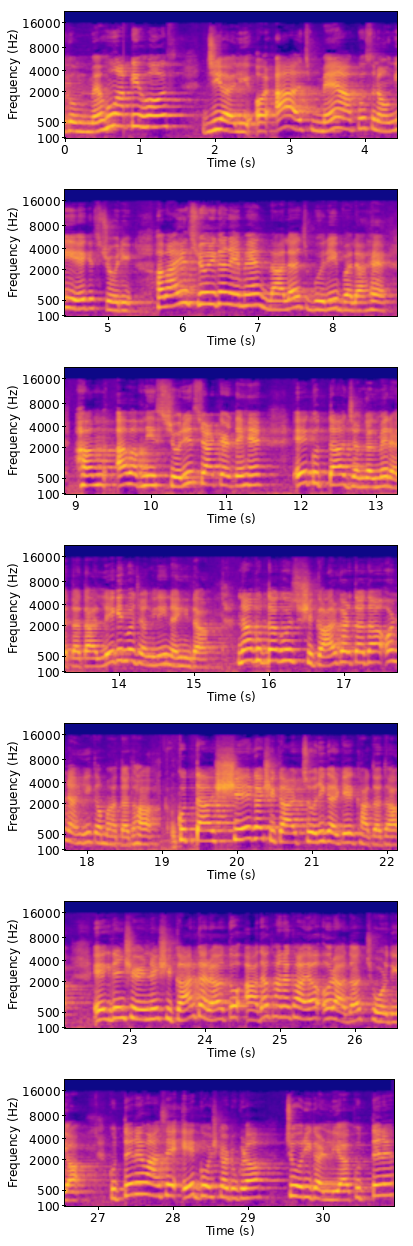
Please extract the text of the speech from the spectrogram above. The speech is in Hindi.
वालेकुम मैं हूँ आपकी होस्ट जी अली और आज मैं आपको सुनाऊँगी एक स्टोरी हमारी स्टोरी का नेम है लालच बुरी बला है। हम अब अपनी स्टोरी स्टार्ट करते हैं। एक कुत्ता जंगल में रहता था, लेकिन वो जंगली नहीं था। ना कुत्ता कुछ शिकार करता था और ना ही कमाता था। कुत्ता शेर का शिकार चोरी करके खाता था। एक दिन शेर ने शिकार करा तो आधा खाना खाया और आधा छोड़ दिया। कुत्ते ने वहाँ से एक गोश्त का टुकड़ा चोरी कर लिया। कुत्ते ने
